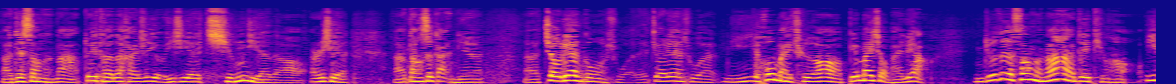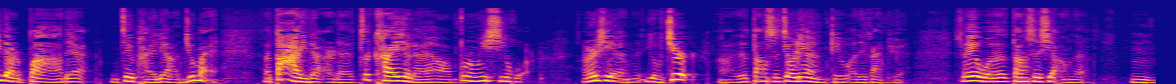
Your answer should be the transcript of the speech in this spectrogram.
啊，这桑塔纳对它的还是有一些情节的啊，而且啊，当时感觉啊，教练跟我说的，教练说你以后买车啊，别买小排量，你就这个桑塔纳这挺好，一点八的这排量你就买。啊，大一点的，这开起来啊不容易熄火，而且有劲儿啊！这当时教练给我的感觉，所以我当时想着，嗯，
